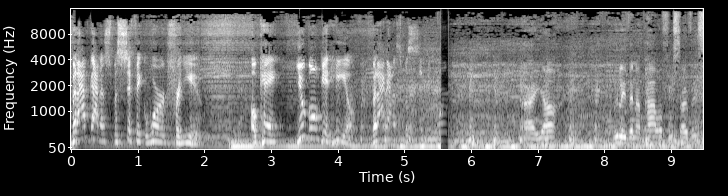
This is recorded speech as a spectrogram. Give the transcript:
but I've got a specific word for you. Okay? You're going to get healed, but I got a specific word. All right, y'all. We live in a powerful service.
